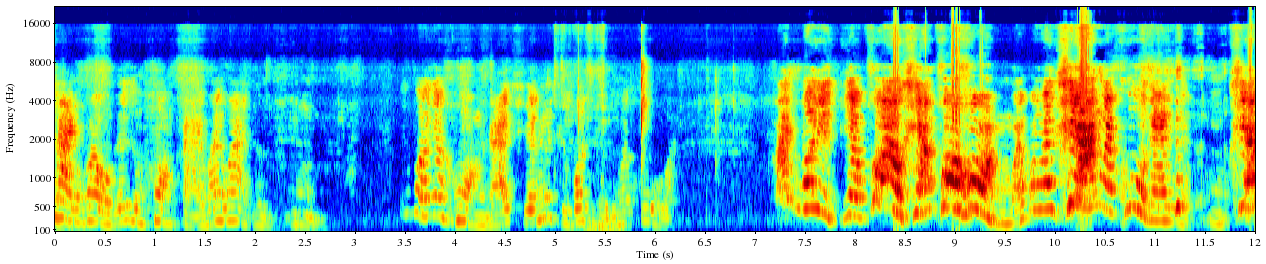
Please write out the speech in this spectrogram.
ข้างเว่าก็อยู่ห้องตายไว้ว่าอยู่อืมคือพอจะห้องหลายเสียงนี่คือพ่อถึงมาคู่อะมันบ่ได้เกี่ยวพ่อเอาเสียงพ่อห้องหมายความว่าเสียงมาคู่กันเนี่ยอืมเสียง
